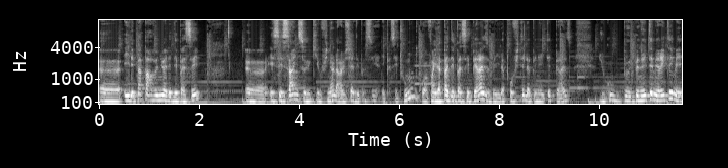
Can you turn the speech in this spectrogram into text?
euh, et il n'est pas parvenu à les dépasser. Euh, et c'est Sainz qui au final a réussi à dépasser, à dépasser tout le monde. Enfin, il n'a pas dépassé Perez, mais il a profité de la pénalité de Perez. Du coup, pénalité méritée, mais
